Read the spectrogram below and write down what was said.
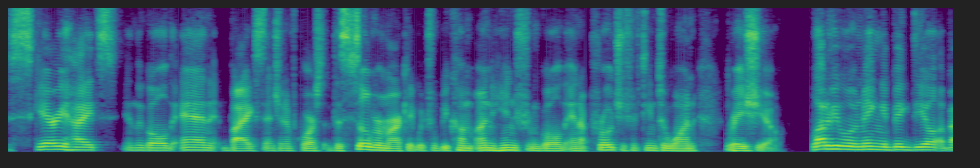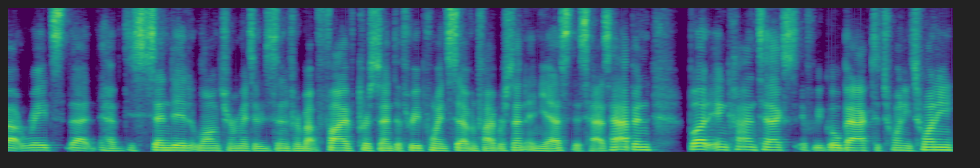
to scary heights in the gold and by extension, of course, the silver market, which will become unhinged from gold and approach a 15 to 1 ratio. A lot of people have been making a big deal about rates that have descended, long term rates have descended from about 5% to 3.75%. And yes, this has happened. But in context, if we go back to 2020,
